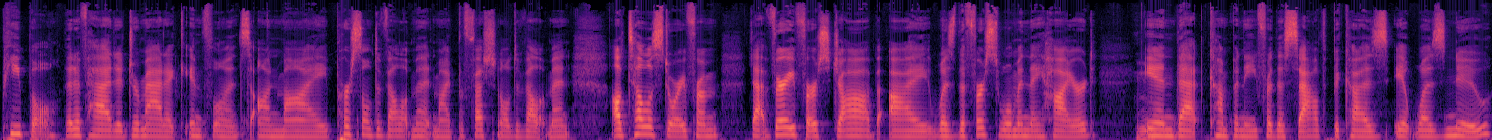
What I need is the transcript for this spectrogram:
people that have had a dramatic influence on my personal development, my professional development. I'll tell a story from that very first job. I was the first woman they hired in that company for the South because it was new.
